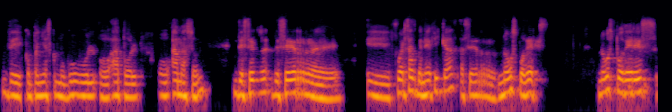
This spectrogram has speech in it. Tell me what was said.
de compañías como Google o Apple o Amazon de ser, de ser eh, eh, fuerzas benéficas a ser nuevos poderes, nuevos poderes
